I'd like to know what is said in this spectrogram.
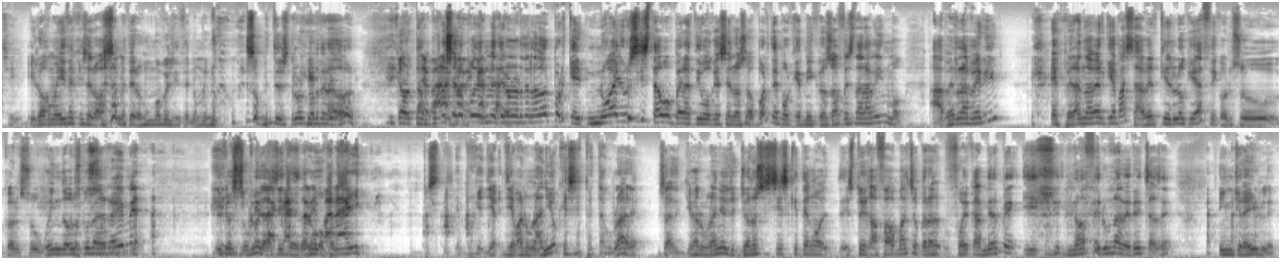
Sí. Y luego me dices que se lo vas a meter en un móvil y dices, no, hombre, no, eso méteselo en un ordenador. Claro, tampoco va, se lo pueden meter en un ordenador porque no hay un sistema operativo que se lo soporte, porque Microsoft está ahora mismo a verla venir, esperando a ver qué pasa, a ver qué es lo que hace con su, con su Windows con, Con su ARM vida. y con su vida. así que, pues, porque lle- llevan un año que es espectacular, ¿eh? O sea, llevan un año. Yo, yo no sé si es que tengo, estoy gafado, macho, pero fue cambiarme y no hacer una derechas, ¿eh? Increíble.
